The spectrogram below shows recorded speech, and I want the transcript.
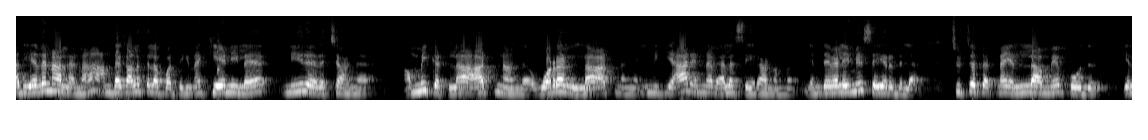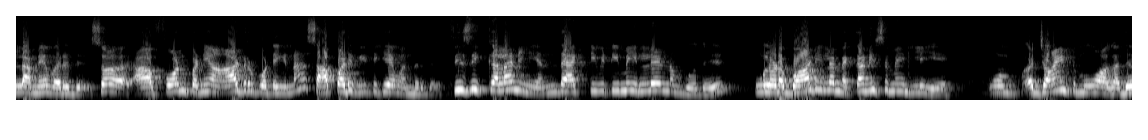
அது எதனாலனா அந்த காலத்தில் பார்த்தீங்கன்னா கேணியில் நீர் இறைச்சாங்க அம்மிக்கட்டில் ஆட்டினாங்க உரல்ல ஆட்டினாங்க. இன்னைக்கு யார் என்ன வேலை செய்கிறா நம்ம? எந்த வேலையுமே செய்கிறதில்ல சுவிட்சை தட்டினா எல்லாமே போகுது எல்லாமே வருது. ஸோ ஃபோன் பண்ணி ஆர்டர் போட்டிங்கன்னா சாப்பாடு வீட்டுக்கே வந்துடுது ஃபிசிக்கலாக நீங்கள் எந்த ஆக்டிவிட்டியுமே இல்லைன்னும் போது உங்களோட பாடியில் மெக்கானிசமே இல்லையே. ஜாயிண்ட் மூவ் ஆகாது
